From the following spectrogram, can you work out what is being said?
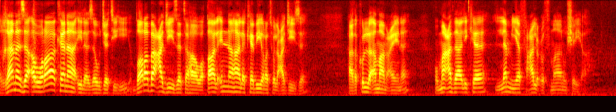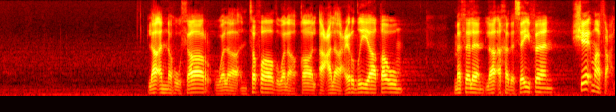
غمز أوراكنا إلى زوجته ضرب عجيزتها وقال إنها لكبيرة العجيزة. هذا كله أمام عينه ومع ذلك لم يفعل عثمان شيئا. لا أنه ثار ولا انتفض ولا قال أعلى عرضي يا قوم. مثلا لا أخذ سيفا شيء ما فعل.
